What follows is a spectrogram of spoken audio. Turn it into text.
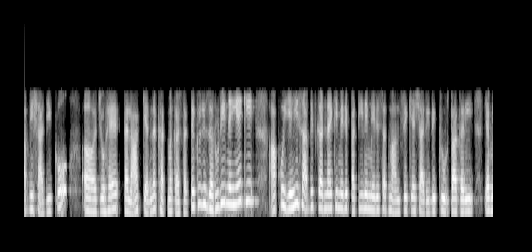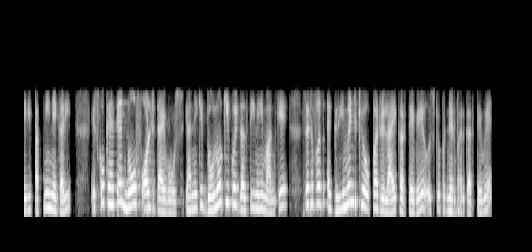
अपनी शादी को जो है तलाक के अंदर खत्म कर सकते हैं। क्योंकि ज़रूरी नहीं है कि आपको यही साबित करना है कि मेरे पति ने मेरे साथ मानसिक या शारीरिक क्रूरता करी या मेरी पत्नी ने करी। इसको कहते हैं नो फॉल्ट डाइवोर्स यानी कि दोनों की कोई गलती नहीं मान के सिर्फ़ उस एग्रीमेंट के ऊपर रिलाई करते हुए उसके ऊपर निर्भर करते हुए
